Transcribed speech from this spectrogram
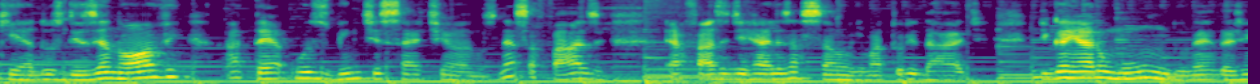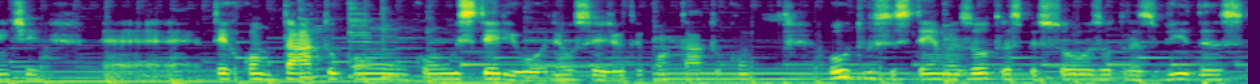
Que é dos 19 até os 27 anos. Nessa fase é a fase de realização, de maturidade, de ganhar o mundo, né? da gente é, ter contato com, com o exterior, né? ou seja, ter contato com outros sistemas, outras pessoas, outras vidas.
